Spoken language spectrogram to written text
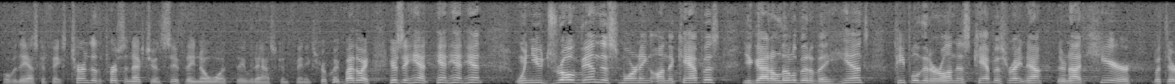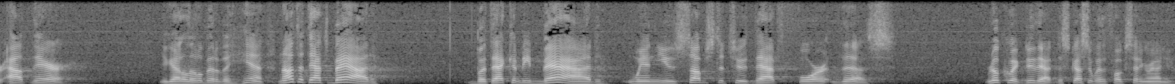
What would they ask in Phoenix? Turn to the person next to you and see if they know what they would ask in Phoenix. Real quick. By the way, here's a hint, hint, hint, hint. When you drove in this morning on the campus, you got a little bit of a hint. People that are on this campus right now, they're not here, but they're out there. You got a little bit of a hint. Not that that's bad, but that can be bad when you substitute that for this. Real quick, do that. Discuss it with the folks sitting around you.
